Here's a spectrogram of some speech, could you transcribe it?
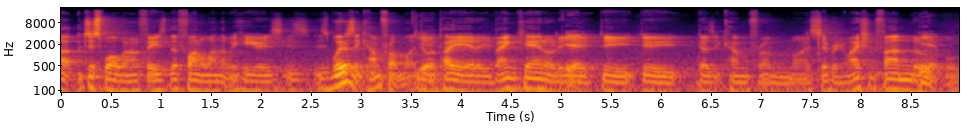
uh, just while we're on fees, the final one that we hear is, is, is where does it come from? Like, do I pay you out of your bank account, or do Yeah. you do you, do you, does it come from my superannuation fund? Or, Yeah. or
